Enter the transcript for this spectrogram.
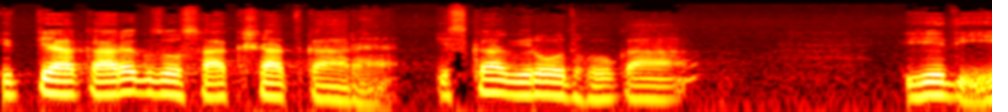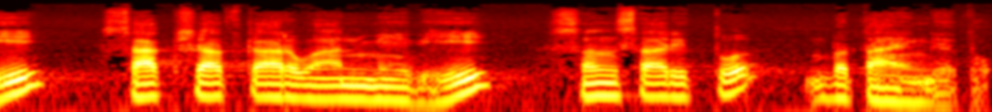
इत्याकारक जो साक्षात्कार है इसका विरोध होगा। यदि साक्षात्कारवान में भी संसारित्व बताएँगे तो।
